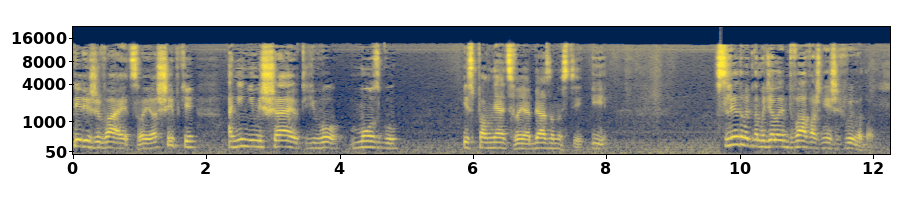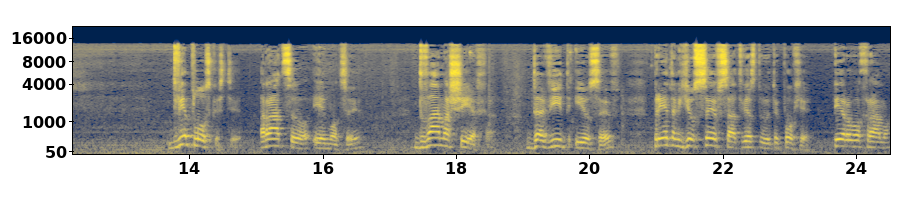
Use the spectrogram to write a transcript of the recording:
переживает свои ошибки, они не мешают его мозгу исполнять свои обязанности. И, следовательно, мы делаем два важнейших вывода. Две плоскости – рацио и эмоции. Два Машиеха – Давид и Иосиф. При этом Иосиф соответствует эпохе первого храма,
